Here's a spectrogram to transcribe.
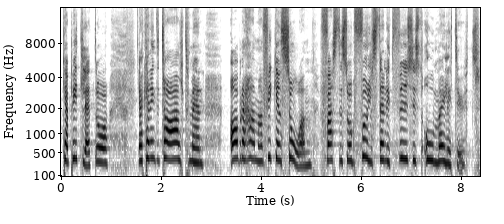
kapitlet. Och jag kan inte ta allt men Abraham han fick en son fast det såg fullständigt fysiskt omöjligt ut.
